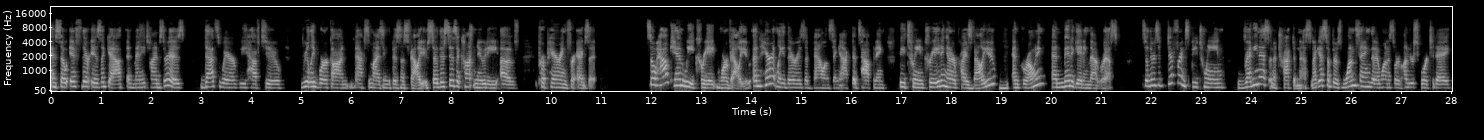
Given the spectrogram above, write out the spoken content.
And so if there is a gap, and many times there is, that's where we have to really work on maximizing the business value. So this is a continuity of preparing for exit. So, how can we create more value? Inherently, there is a balancing act that's happening between creating enterprise value mm-hmm. and growing and mitigating that risk. So, there's a difference between readiness and attractiveness. And I guess if there's one thing that I want to sort of underscore today,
